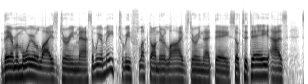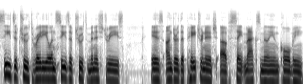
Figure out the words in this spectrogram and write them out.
they are memorialized during Mass, and we are made to reflect on their lives during that day. So today, as Seeds of Truth Radio and Seeds of Truth Ministries is under the patronage of St. Maximilian Kolbe,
